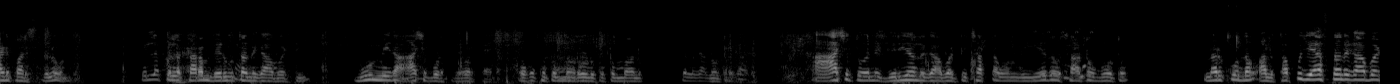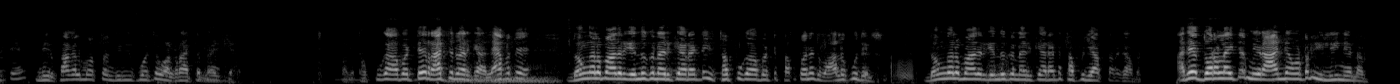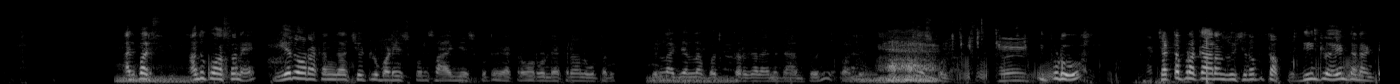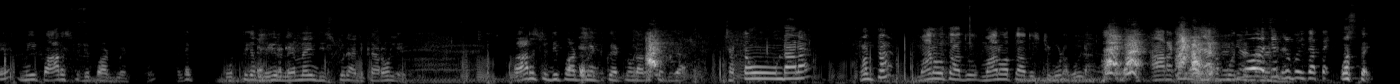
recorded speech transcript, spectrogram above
అట్లాంటి పరిస్థితిలో ఉంది. పిల్ల పిల్ల తరం పెరుగుతుంది కాబట్టి భూమి మీద ఆశ పుడుతుంది ఎవరికైనా. ఒక కుటుంబం రెండు కుటుంబాలు పిల్లగాళ్ళు ఉంటారు కాబట్టి. ఆ ఆశతోనే గిరిజనులు కాబట్టి చట్టం ఉంది ఏదో సాటో పోటో నరుకుందాం వాళ్ళు తప్పు చేస్తారు కాబట్టి మీరు పగలు మొత్తం తిరిగిపోతే వాళ్ళు రాత్రి నరికారు. వాళ్ళు తప్పు కాబట్టే రాత్రి నరికారు. లేకపోతే దొంగల మాదిరిగా ఎందుకు నరికారంటే ఇది తప్పు కాబట్టి తప్పు అనేది వాళ్ళకు తెలుసు. దొంగల మాదిరిగా ఎందుకు నరికారంటే తప్పు చేస్తారు కాబట్టి. అదే దొరలైతే మీరు ఆడనే ఉంటారు వీళ్ళు లీనే నరుకుతారు. అది పరిస్థితి. అందుకోసమే ఏదో రకంగా చెట్లు పడేసుకొని సాయం చేసుకుంటే ఎకరం రెండు ఎకరాలు ఉంటుంది. పిల్ల జల్ల బతుకుతారు కదా అని దాంతో వాళ్ళు చేసుకుంటారు ఇప్పుడు చట్ట ప్రకారం చూసినప్పుడు తప్పు. దీంట్లో ఏంటనంటే మీ ఫారెస్ట్ డిపార్ట్మెంట్కు అంటే పూర్తిగా మీరు నిర్ణయం తీసుకునే అధికారం లేదు. ఫారెస్ట్ డిపార్ట్మెంట్కు ఎట్లా ఉండాలి కొద్దిగా? చట్టం ఉండాలా? కొంత మానవతా దు- మానవతా దృష్టి కూడా ఉండాలి. ఆ రకంగా వస్తాయి.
